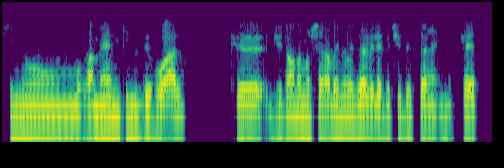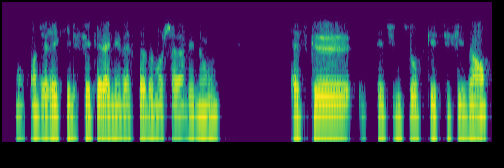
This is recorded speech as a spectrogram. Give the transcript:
qui nous ramène, qui nous dévoile que du temps de Moshe Rabbeinu, ils avaient l'habitude de faire une fête. Donc, on dirait qu'il fêtait l'anniversaire de Moshe Rabbeinu. Est-ce que c'est une source qui est suffisante?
